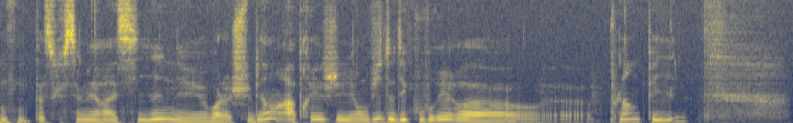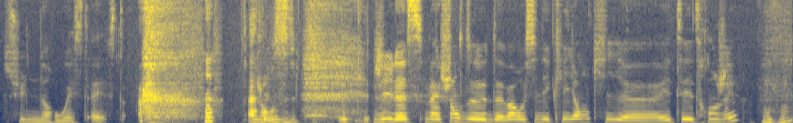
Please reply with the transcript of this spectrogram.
Mhm. parce que c'est mes racines et voilà, je suis bien. Après, j'ai envie de découvrir euh, plein de pays, sud, nord, ouest, est. Allons-y. J'ai eu la, la chance de- d'avoir aussi des clients qui euh, étaient étrangers. Mhm.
